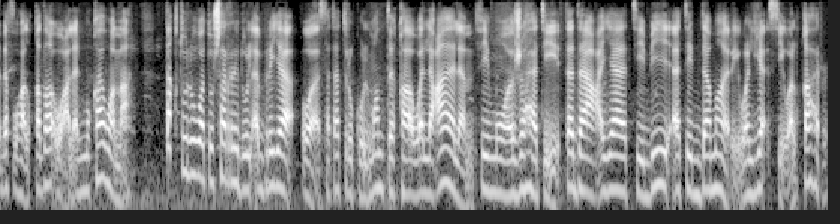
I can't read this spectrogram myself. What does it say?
هدفها القضاء على المقاومة. تقتل وتشرد الأبرياء وستترك المنطقة والعالم في مواجهة تداعيات بيئة الدمار واليأس والقهر.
